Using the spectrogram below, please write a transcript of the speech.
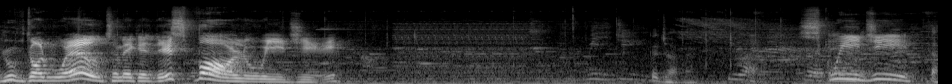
You've done well to make it this far, Luigi. Luigi. Good job, man. You like. Squeegee. Yeah,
